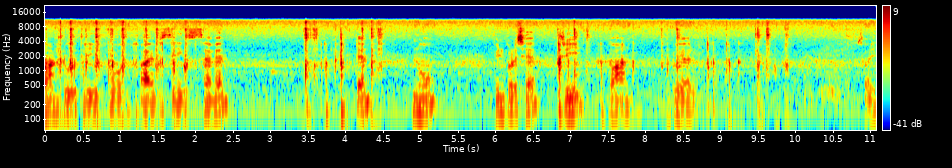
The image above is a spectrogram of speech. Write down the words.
one two three four five six seven ten no pin করেছে থ্রি ওয়ান টুয়েলভ সরি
